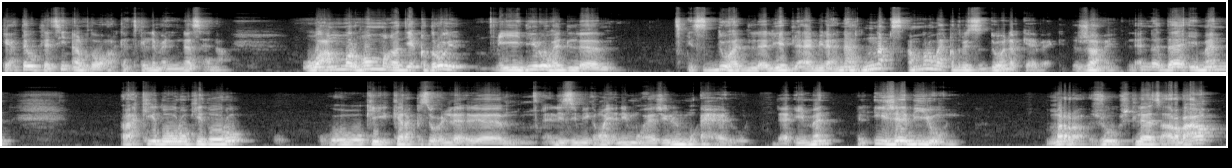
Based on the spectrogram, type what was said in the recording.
كيعطيو 30 ألف دولار. كنتكلم على الناس هنا. وعمرهم غادي يقدروا يديروا هاد يسدوا هاد اليد العاملة هنا. هاد النقص عمرهم ما يقدروا يسدوه هنا في كيباك جامي. لأن دائما راه كيدوروا كيدوروا وكيركزوا على les immigrants يعني المهاجرين المؤهلون دائما الإيجابيون. مرة جوج ثلاثة أربعة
